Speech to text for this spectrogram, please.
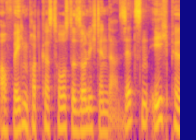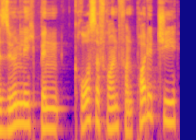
auf welchen Podcast-Hoster soll ich denn da setzen? Ich persönlich bin großer Freund von Podigy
